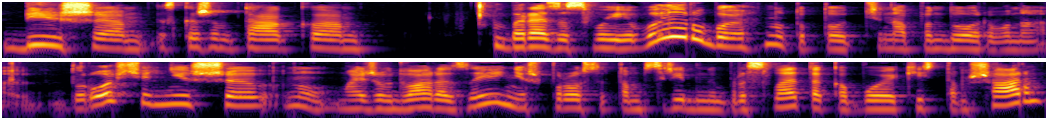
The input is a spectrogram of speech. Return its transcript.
більше, скажімо так. Бере за свої вироби, ну тобто ціна Пандори вона дорожча, ніж е, ну майже в два рази, ніж просто там срібний браслетик або якийсь там шарм.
